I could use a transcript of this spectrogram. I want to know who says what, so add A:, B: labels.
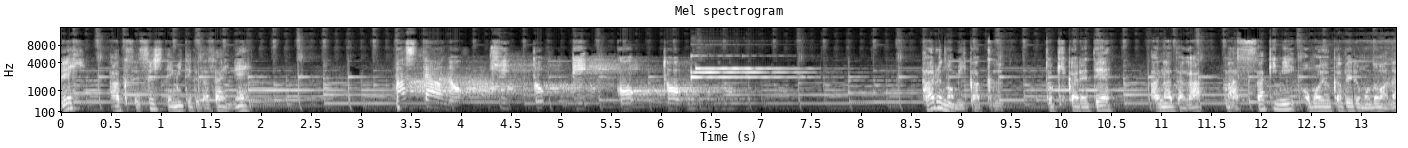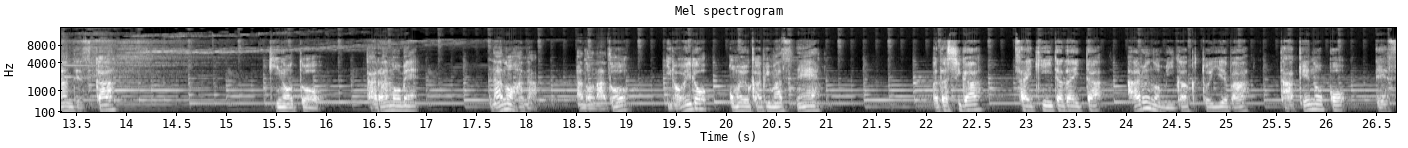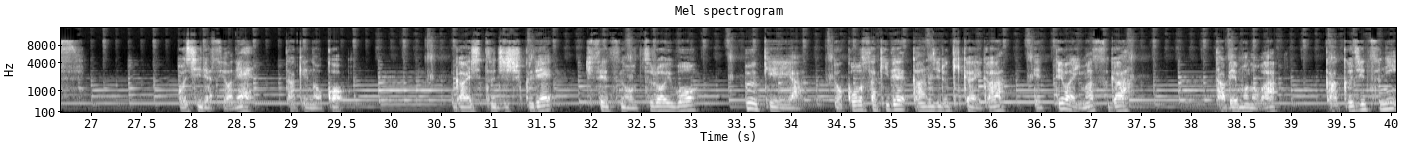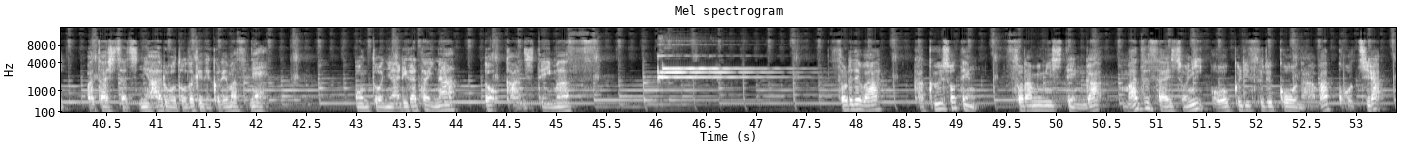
A: ぜひアクセスしてみてくださいね。
B: マスターのひとりご
A: 春の味覚と聞かれてあなたが真っ先に思い浮かべるものは何ですか？キノトウタラの芽菜の花などなどいろいろ思い浮かびますね。私が最近いただいた春の味覚といえばタケノコです。美味しいですよねタケノコ外出自粛で季節の移ろいを風景や旅行先で感じる機会が減ってはいますが食べ物は確実に私たちに春を届けてくれますね。本当にありがたいなと感じています。それでは架空書店空耳視点がまず最初にお送りするコーナーはこちら。架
